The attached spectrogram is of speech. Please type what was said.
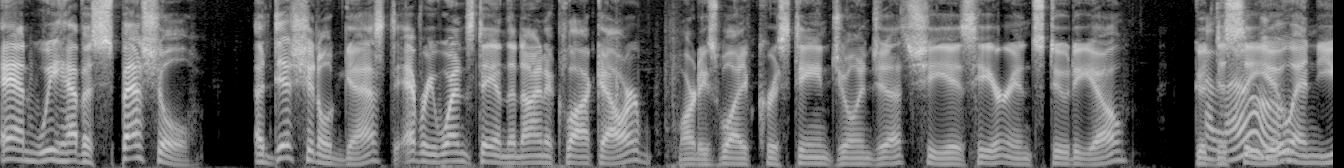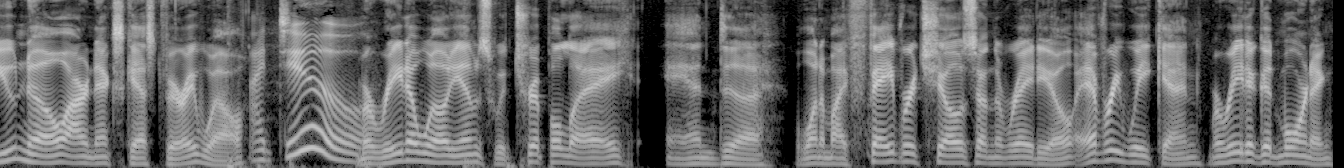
and we have a special additional guest every Wednesday in the nine o'clock hour. Marty's wife, Kristine, joins us. She is here in studio. Good to see you. And you know our next guest very well. I do. Marita Williams with AAA and uh, one of my favorite shows on the radio every weekend. Marita, good morning.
